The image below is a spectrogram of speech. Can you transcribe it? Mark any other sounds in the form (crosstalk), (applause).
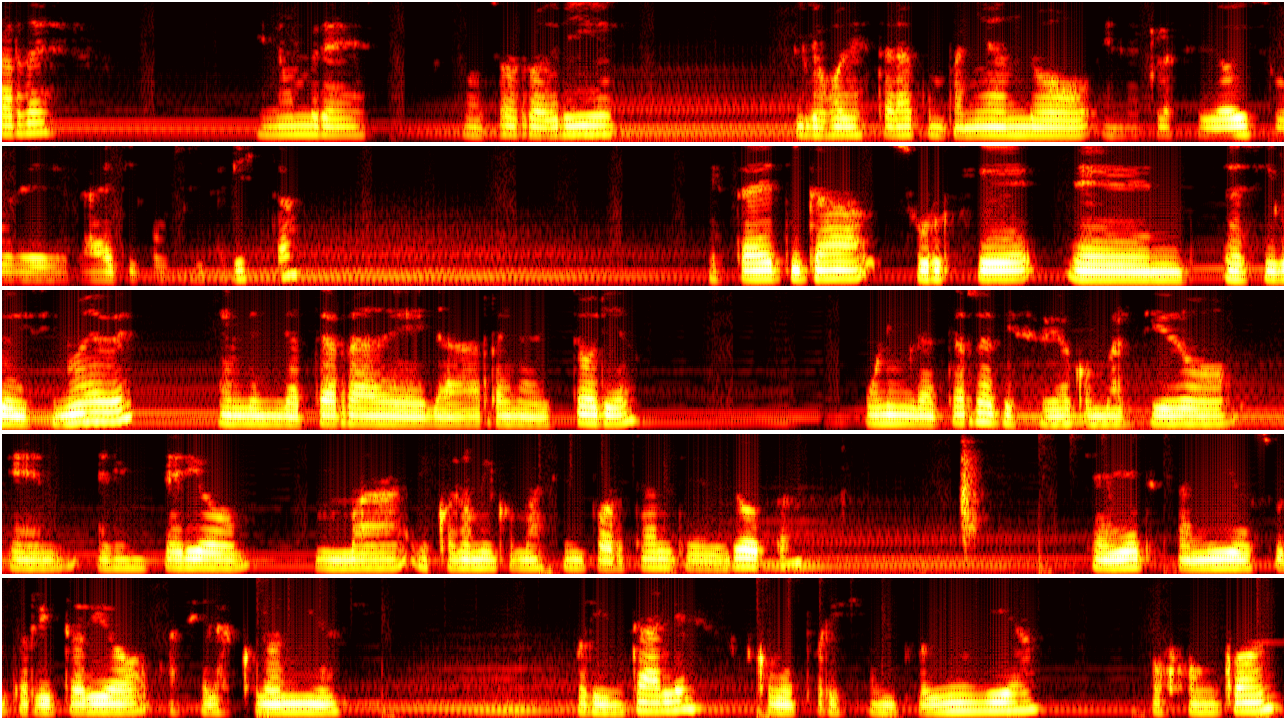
Buenas tardes. Mi nombre es Gonzalo Rodríguez y los voy a estar acompañando en la clase de hoy sobre la ética utilitarista. Esta ética surge en el siglo XIX, en la Inglaterra de la Reina Victoria, una Inglaterra que se había convertido en el imperio más económico más importante de Europa, que había expandido su territorio hacia las colonias orientales, como por ejemplo India o Hong Kong,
